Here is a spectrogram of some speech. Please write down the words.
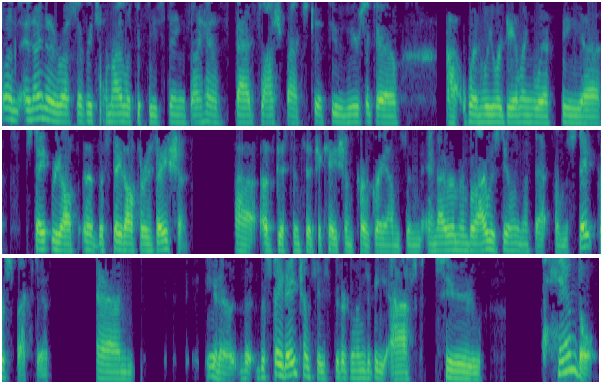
And, and I know, Russ, every time I look at these things, I have bad flashbacks to a few years ago uh, when we were dealing with the state reauth- uh, the state authorization uh, of distance education programs, and and I remember I was dealing with that from the state perspective, and you know the, the state agencies that are going to be asked to handle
